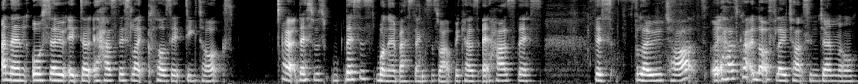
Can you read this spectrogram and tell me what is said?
And then also it, do, it has this like closet detox. Uh, this was this is one of the best things as well because it has this this flow chart. It has quite a lot of flow charts in general,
